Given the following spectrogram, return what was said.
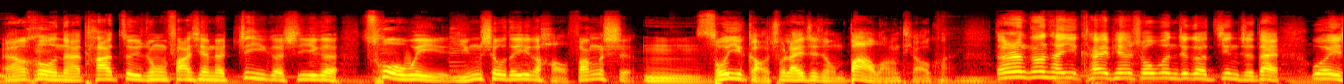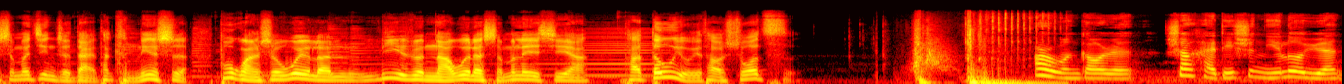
然后呢，他最终发现了这个是一个错位营收的一个好方式。嗯，所以搞出来这种霸王条款。当然，刚才一开篇说问这个禁止贷为什么禁止贷，他肯定是不管是为了利润呐、为了什么那些啊，他都有一套说辞。二问高人：上海迪士尼乐园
